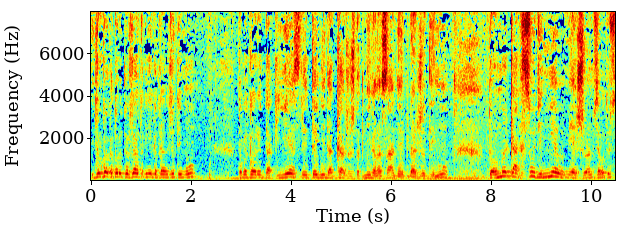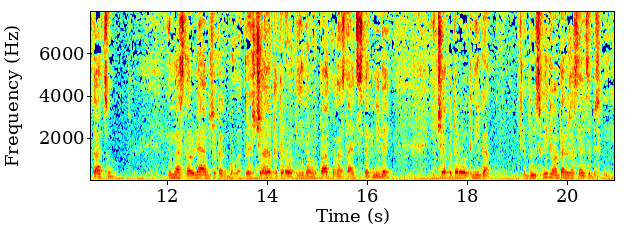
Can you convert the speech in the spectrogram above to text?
и другой, который утверждает, что книга принадлежит ему, то мы говорим так, если ты не докажешь, что книга на самом деле принадлежит ему, то мы, как судьи, не вмешиваемся в эту ситуацию, и мы оставляем все как было. То есть человек, у которого книга в руках, он останется с этой книгой, и человек, у которого книга будет с книгой, он также останется без книги.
